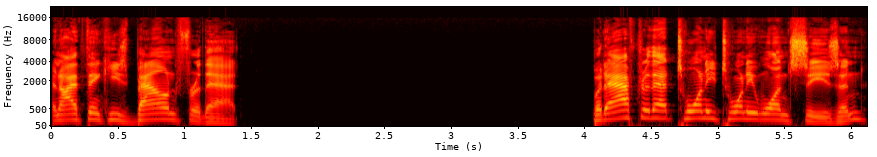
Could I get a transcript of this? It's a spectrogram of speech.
And I think he's bound for that. But after that 2021 season,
